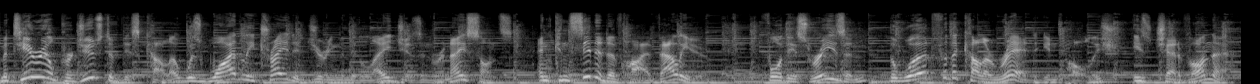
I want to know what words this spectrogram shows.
material produced of this colour was widely traded during the Middle Ages and Renaissance and considered of high value. For this reason, the word for the colour red in Polish is czerwone,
